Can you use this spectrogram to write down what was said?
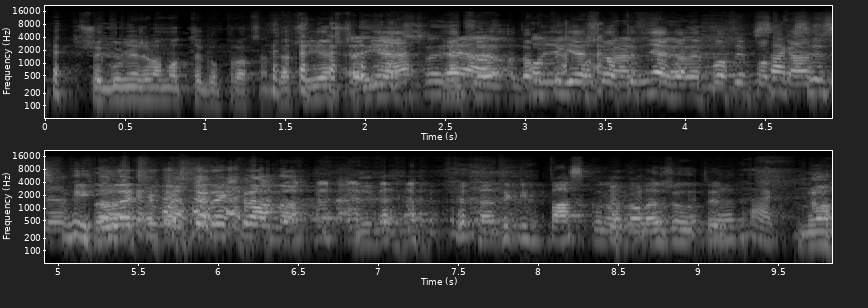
Szczególnie, że mam od tego procent. Znaczy jeszcze nie, Jeszcze nie, znaczy, ale po Dominik tym jeszcze o tym nie wie, ale po tym Success free. No leci właśnie reklama. na takim pasku na dole żółtym. No tak. No,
